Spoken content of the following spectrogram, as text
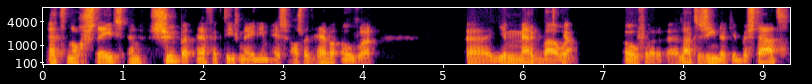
het nog steeds een super effectief medium is als we het hebben over uh, je merk bouwen, ja. over laten zien dat je bestaat,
